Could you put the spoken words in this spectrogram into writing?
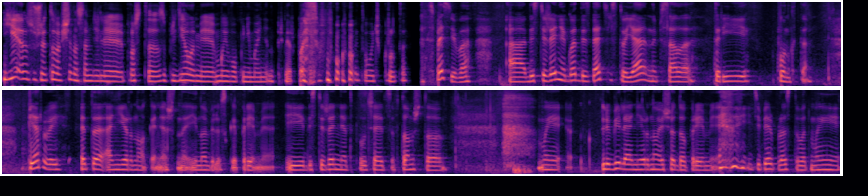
Е, слушай, это вообще на самом деле просто за пределами моего понимания, например, поэтому это очень круто. Спасибо. А достижение года издательства я написала три пункта. Первый — это Аньерно, конечно, и Нобелевская премия. И достижение это получается в том, что мы любили Ирну еще до премии. И теперь просто вот мы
